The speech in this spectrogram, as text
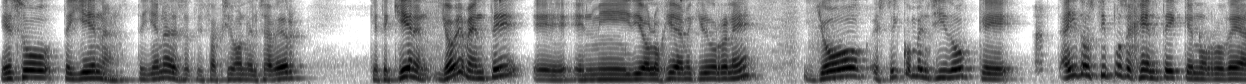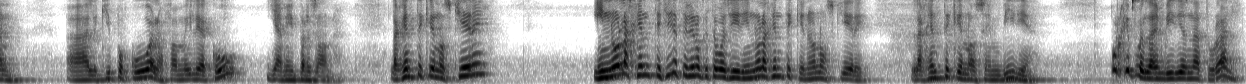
Eso te llena, te llena de satisfacción, el saber que te quieren. Y obviamente, eh, en mi ideología, mi querido René, yo estoy convencido que hay dos tipos de gente que nos rodean, al equipo Q, a la familia Q y a mi persona. La gente que nos quiere y no la gente, fíjate bien lo que te voy a decir, y no la gente que no nos quiere, la gente que nos envidia. Porque pues la envidia es natural.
